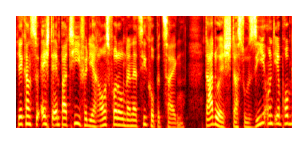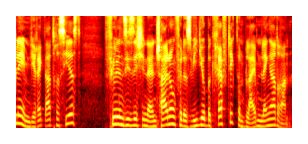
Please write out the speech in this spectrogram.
Hier kannst du echte Empathie für die Herausforderung deiner Zielgruppe zeigen. Dadurch, dass du sie und ihr Problem direkt adressierst, fühlen sie sich in der Entscheidung für das Video bekräftigt und bleiben länger dran.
